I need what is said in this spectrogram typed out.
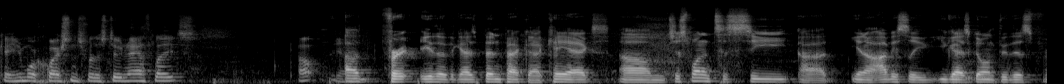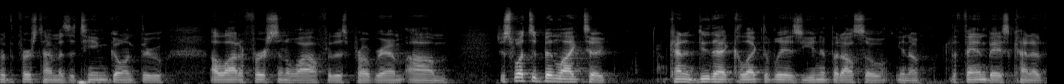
Okay, any more questions for the student athletes? Oh, yeah. Uh, for either of the guys, Ben Peck, uh, KX, um, just wanted to see, uh, you know, obviously you guys going through this for the first time as a team, going through a lot of firsts in a while for this program. Um, just what's it been like to kind of do that collectively as a unit, but also, you know, the fan base kind of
